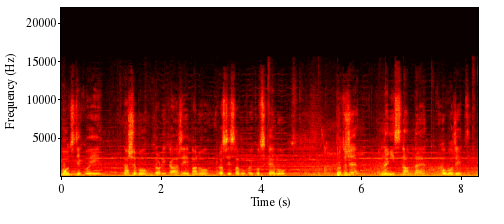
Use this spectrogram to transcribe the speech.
moc děkuji našemu kronikáři, panu Rostislavu Vojkovskému, protože není snadné hovořit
